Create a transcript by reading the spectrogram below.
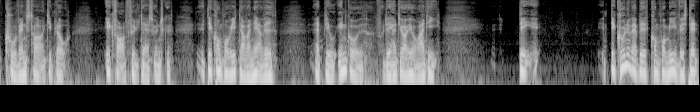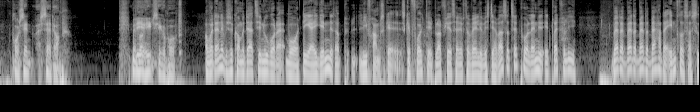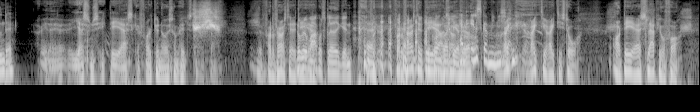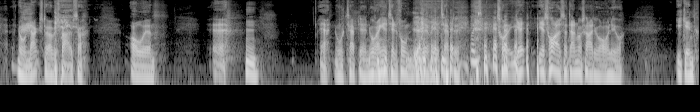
kunne Venstre og de blå ikke få opfyldt deres ønske. Det kompromis, der var nær ved at blive indgået, for det har Joy jo ret i, det, det kunne være blevet et kompromis, hvis den procent var sat op. Men det er jeg helt sikker på. Og hvordan er vi så kommet dertil nu, hvor, der, hvor DR igen netop ligefrem skal, skal frygte et blot flertal efter valget, hvis det har været så tæt på at lande et, bredt forlig? Hvad, der, hvad, der, hvad, der, hvad har der ændret sig siden da? Jeg, jeg synes ikke, det er skal frygte noget som helst. Altså, For det første er Nu det blev er, Markus glad igen. for det første er det, kunne er han godt altså at han elsker minichang. rigtig, rigtig, rigtig stor. Og det er slap jo for nogle langt større besparelser. Og øh, øh, Hmm. ja, nu tabte jeg, nu ringede telefonen, ja. jeg, jeg tabte. Jeg tror, jeg, jeg tror altså, at Danmarks Radio overlever igen.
